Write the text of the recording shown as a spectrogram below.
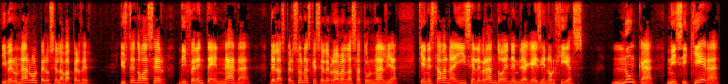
y ver un árbol, pero se la va a perder. Y usted no va a ser diferente en nada de las personas que celebraban la Saturnalia, quienes estaban ahí celebrando en embriaguez y en orgías. Nunca, ni siquiera,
